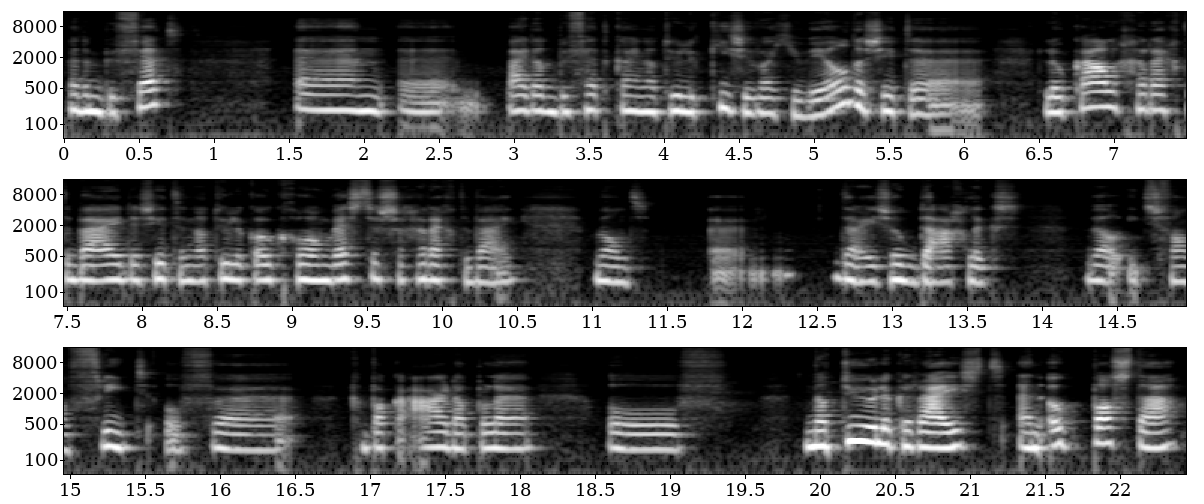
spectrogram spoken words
met een buffet. En uh, bij dat buffet kan je natuurlijk kiezen wat je wil. Er zitten lokale gerechten bij. Er zitten natuurlijk ook gewoon westerse gerechten bij. Want uh, daar is ook dagelijks wel iets van friet of gebakken aardappelen of natuurlijke rijst en ook pasta.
